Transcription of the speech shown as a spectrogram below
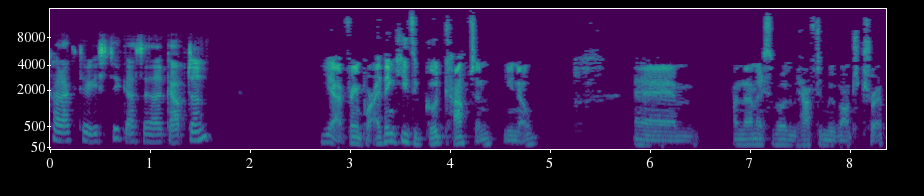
characteristic as a captain yeah, very important. I think he's a good captain, you know. Um, and then I suppose we have to move on to Trip.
